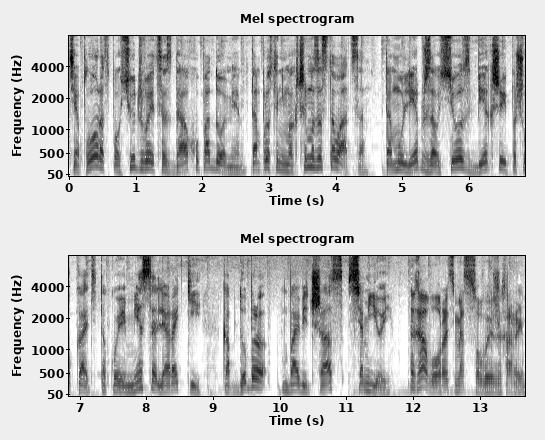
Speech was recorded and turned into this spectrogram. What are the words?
цяпло распаўсюджваецца з даху по па доме там просто немагчыма заставацца. Таму лепш за ўсё збегшы і пашукаць такое месца ля ракі каб добра бавіць час сям'ёй гавораць мясцовыя жыхары.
